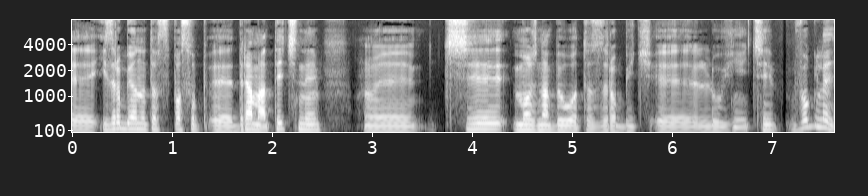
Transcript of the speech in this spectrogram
Y, I zrobiono to w sposób y, dramatyczny. Y, czy można było to zrobić luźniej? Czy w ogóle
